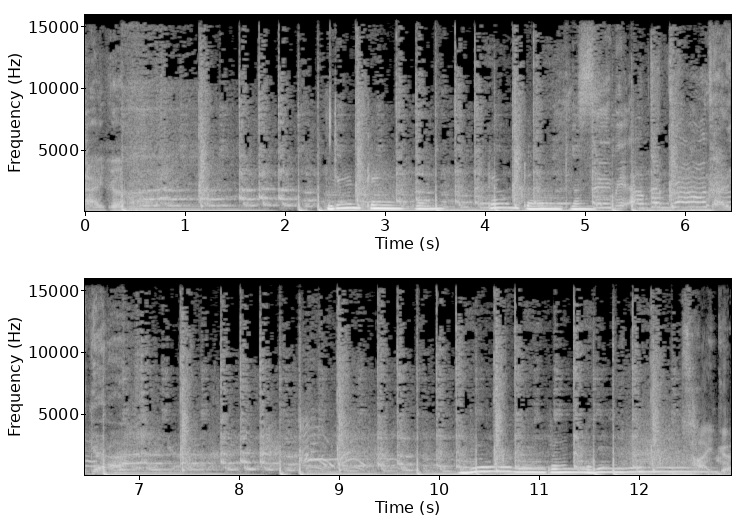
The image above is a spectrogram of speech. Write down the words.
Tiger. Ding, ding dun, dun, dun. Tiger.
